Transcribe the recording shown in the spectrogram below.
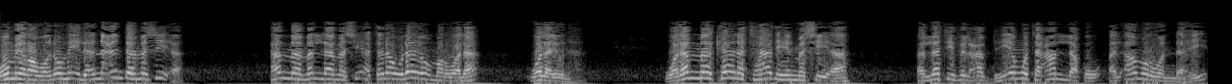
أمر ونهي لأن عنده مشيئة. أما من لا مشيئة له لا يؤمر ولا ولا ينهى. ولما كانت هذه المشيئة التي في العبد هي متعلق الأمر والنهي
